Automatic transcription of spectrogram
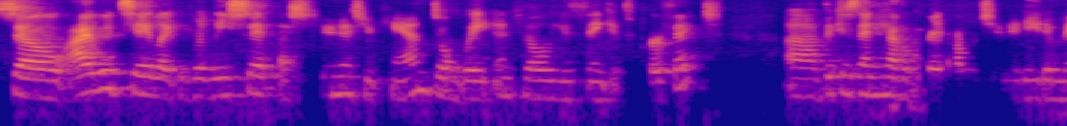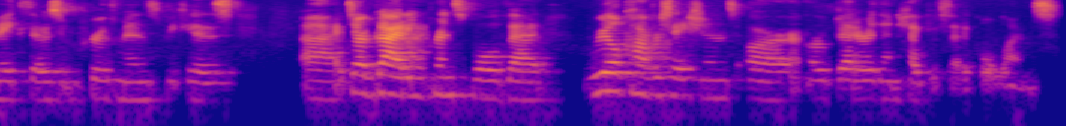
so i would say like release it as soon as you can don't wait until you think it's perfect uh, because then you have a great opportunity to make those improvements because uh, it's our guiding principle that real conversations are, are better than hypothetical ones.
